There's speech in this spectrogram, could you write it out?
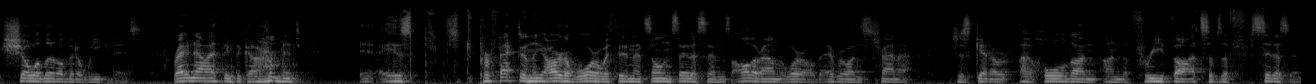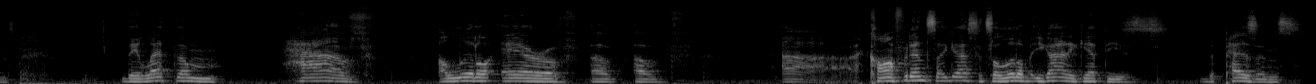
show a little bit of weakness. Right now, I think the government is perfecting the art of war within its own citizens all around the world. Everyone's trying to just get a, a hold on, on the free thoughts of the f- citizens. They let them have a little air of of of uh, confidence. I guess it's a little bit. You got to get these the peasants,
